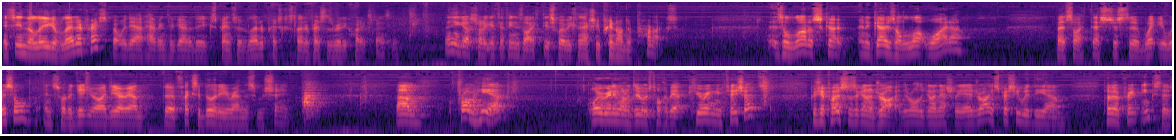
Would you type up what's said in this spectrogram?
it's in the league of letterpress, but without having to go to the expensive letterpress because letterpress is really quite expensive. Then you go sort of get to things like this where we can actually print onto products. There's a lot of scope and it goes a lot wider. But it's like that's just to wet your whistle and sort of get your idea around the flexibility around this machine. Um, from here, all we really want to do is talk about curing your t-shirts because your posters are going to dry. They're all going to naturally air dry, especially with the um, permaprint inks. There's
